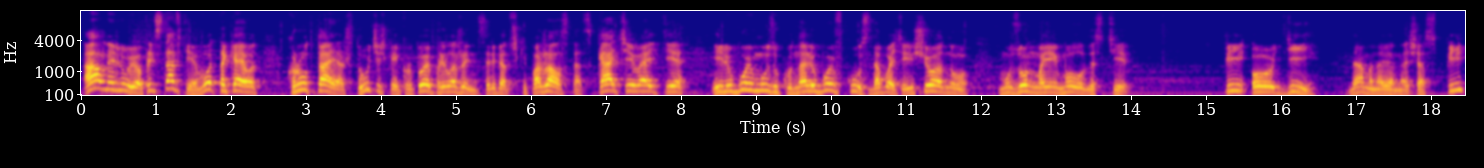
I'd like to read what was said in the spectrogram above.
Аллилуйя. Представьте, вот такая вот крутая штучечка и крутое приложение. Ребятушки, пожалуйста, скачивайте и любую музыку на любой вкус. Добавьте еще одну музон моей молодости. POD. Да, мы, наверное, сейчас P.O.D.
